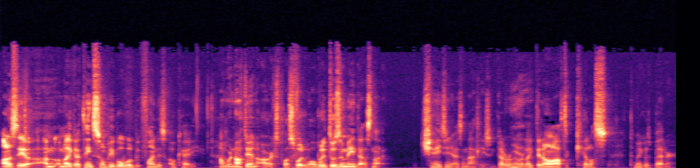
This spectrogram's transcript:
honestly, I'm, I'm like I think some people will be- find this okay, And we're not doing RX plus for but the wall balls. but it doesn't mean that it's not changing you as an athlete. You got to remember, Yeah. like they don't have to kill us to make us better.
